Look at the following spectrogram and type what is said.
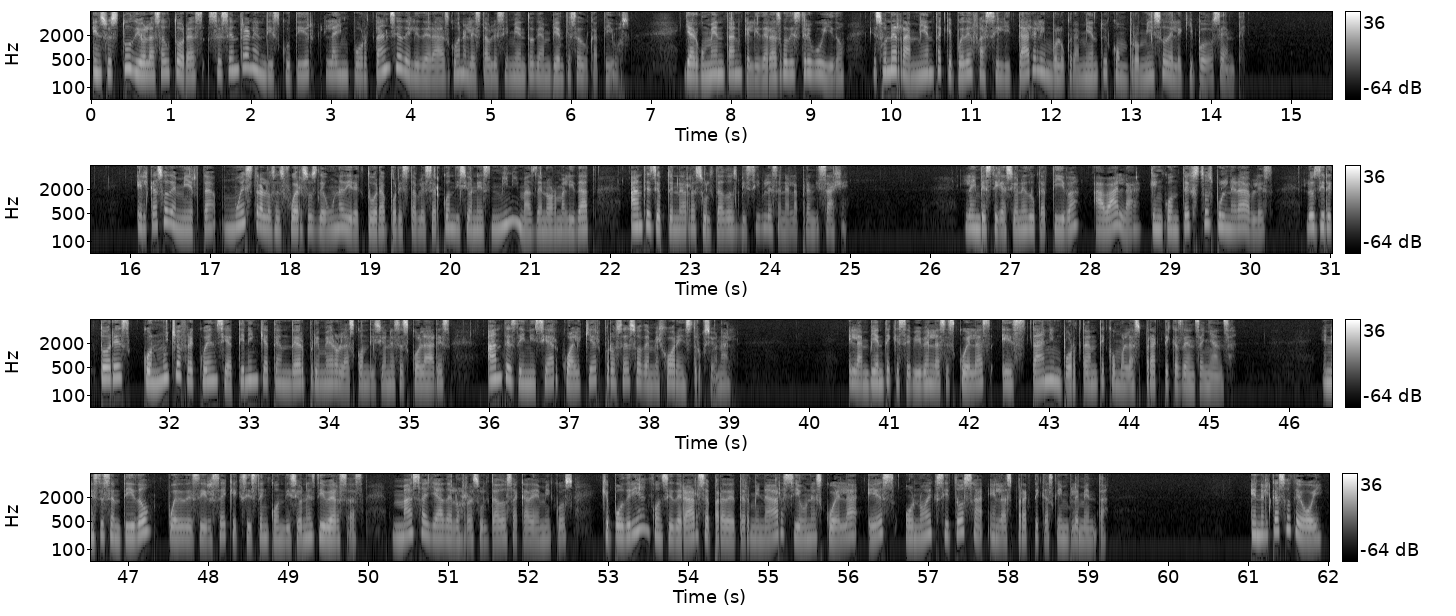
En su estudio, las autoras se centran en discutir la importancia del liderazgo en el establecimiento de ambientes educativos y argumentan que el liderazgo distribuido es una herramienta que puede facilitar el involucramiento y compromiso del equipo docente. El caso de Mirta muestra los esfuerzos de una directora por establecer condiciones mínimas de normalidad antes de obtener resultados visibles en el aprendizaje. La investigación educativa avala que en contextos vulnerables, los directores con mucha frecuencia tienen que atender primero las condiciones escolares antes de iniciar cualquier proceso de mejora instruccional. El ambiente que se vive en las escuelas es tan importante como las prácticas de enseñanza. En este sentido, puede decirse que existen condiciones diversas más allá de los resultados académicos que podrían considerarse para determinar si una escuela es o no exitosa en las prácticas que implementa. En el caso de hoy,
